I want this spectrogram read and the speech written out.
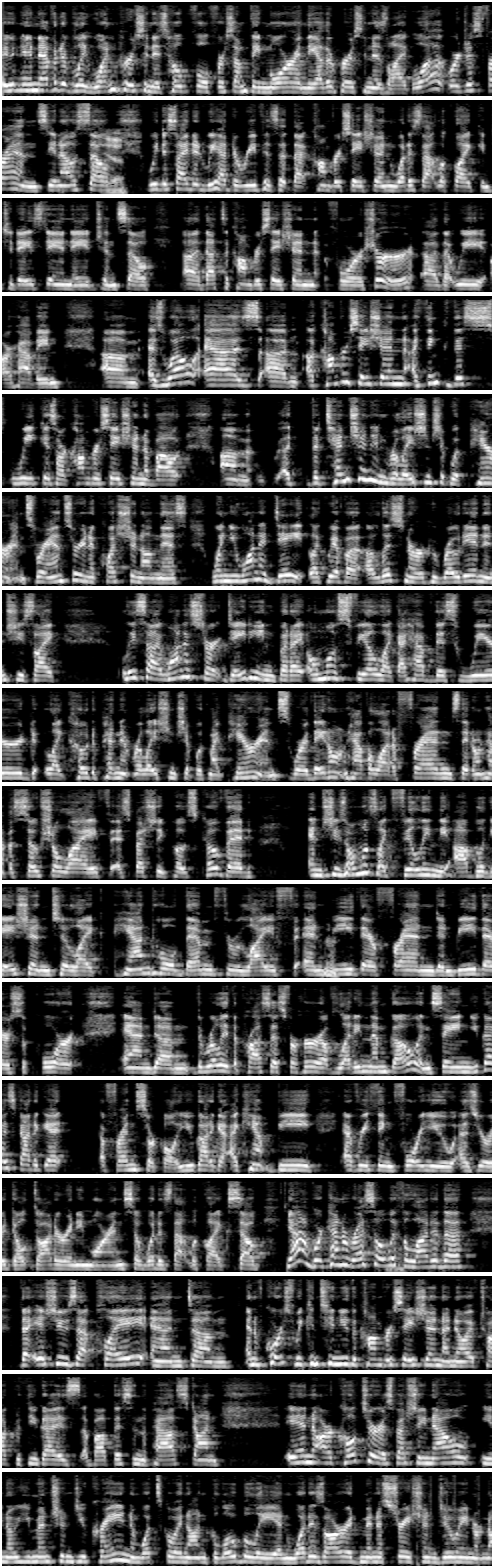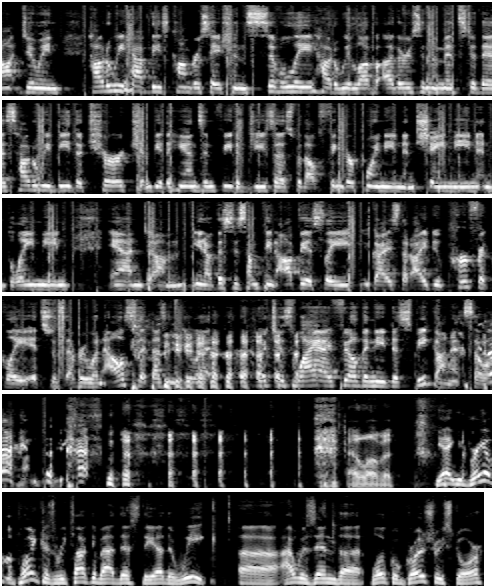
inevitably one person is hopeful for something more and the other person is like, what? We're just friends, you know? So yeah. we decided we had to revisit that conversation. What does that look like in today's day and age? And so uh, that's a conversation for sure uh, that we are having, um, as well as um, a conversation. I think this week is our conversation about um, the tension in relationship with parents. We're answering a question on this. When you want to date, like we have a, a listener who wrote in and she's like, Lisa, I want to start dating, but I almost feel like I have this weird, like codependent relationship with my parents where they don't have a lot of friends. They don't have a social life, especially post COVID. And she's almost like feeling the obligation to like handhold them through life and hmm. be their friend and be their support. And um, the really the process for her of letting them go and saying, you guys got to get a friend circle. You got to get, I can't be everything for you as your adult daughter anymore. And so what does that look like? So yeah, we're kind of wrestle with a lot of the, the issues at play. And, um, and of course we continue the conversation. I know I've talked with you guys about this in the past on, in our culture, especially now, you know, you mentioned Ukraine and what's going on globally and what is our administration doing or not doing? How do we have these conversations civilly? How do we love others in the midst of this? How do we be the church and be the hands and feet of Jesus without finger pointing and shaming and blaming? And, um, you know, this is something obviously you guys that I do perfectly. It's just everyone else that doesn't do it, which is why I feel the need to speak on it so often. I love it. Yeah, you bring up a point because we talked about this the other week. Uh, I was in the local grocery store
